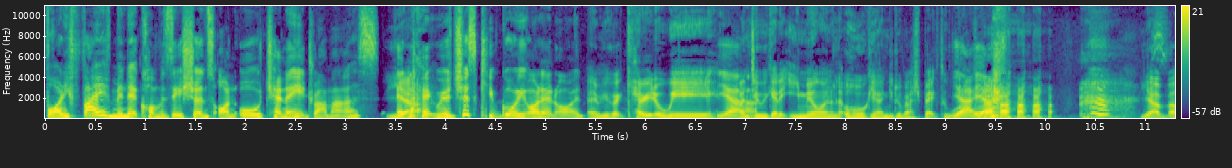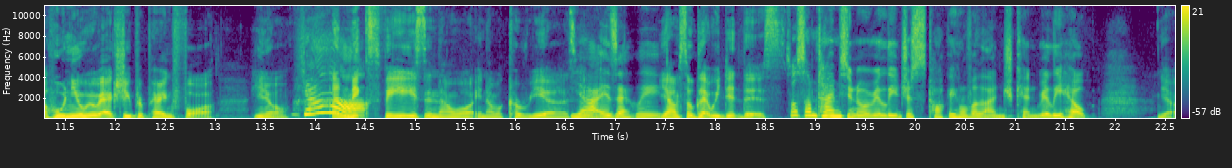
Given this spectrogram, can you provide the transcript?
45 minute conversations on old Channel 8 dramas. Yeah. And like we would just keep going on and on. and we got carried away Yeah. until we get an email and like, oh, okay, I need to rush back to work. Yeah, yeah. yeah, but who knew we were actually preparing for, you know, Yeah. a next phase in our in our careers. yeah, And exactly. yeah, I'm so glad we did this. So sometimes, you know, really just talking over lunch can really help Yeah,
